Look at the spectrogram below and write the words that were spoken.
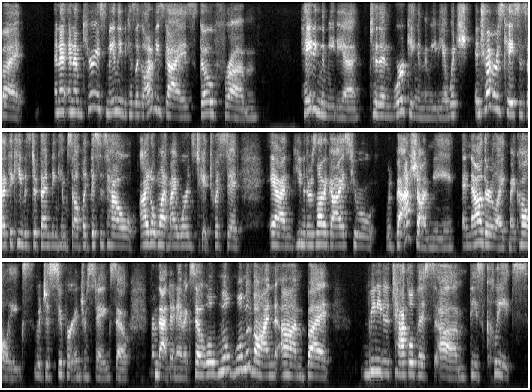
but and, I, and i'm curious mainly because like a lot of these guys go from hating the media to then working in the media which in trevor's cases i think he was defending himself like this is how i don't want my words to get twisted and you know there's a lot of guys who would bash on me and now they're like my colleagues which is super interesting. So from that dynamic. So we'll we'll, we'll move on um, but we need to tackle this um, these cleats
